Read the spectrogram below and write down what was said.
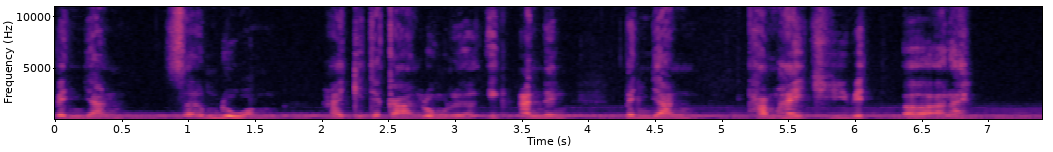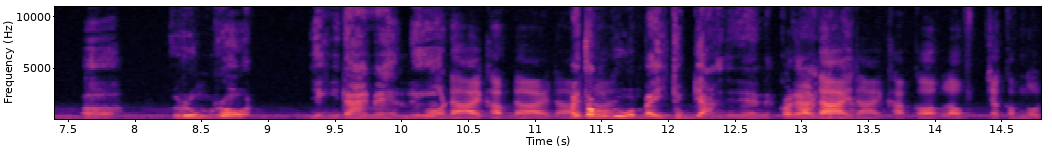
เป็นยันเสริมดวง ให้กิจการรุ่งเรืองอีกอันหนึ่งเป็นยันทำให้ชีวิตเอออะไรเออรุ่งโรจน์ อย่างนี้ได้ไหมหรืออ๋อได้ครับได้ได้ไม่ต้องด้รวมไปทุกอย่างในนั้นก็ได้อ๋อได้ใช่หมได้ครับ ก็เราจะกำหนด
